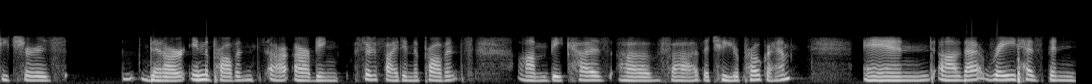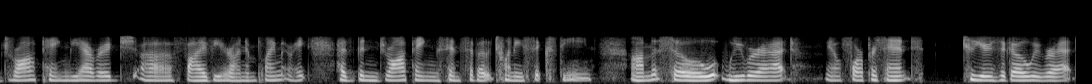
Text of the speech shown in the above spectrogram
teachers that are in the province, are, are being certified in the province um, because of uh, the two year program. And uh, that rate has been dropping. The average uh, five year unemployment rate has been dropping since about 2016. Um, so we were at you know, 4%. Two years ago, we were at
